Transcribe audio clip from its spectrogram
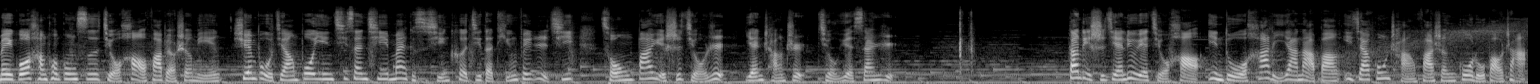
美国航空公司九号发表声明，宣布将波音七三七 MAX 型客机的停飞日期从八月十九日延长至九月三日。当地时间六月九号，印度哈里亚纳邦一家工厂发生锅炉爆炸，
